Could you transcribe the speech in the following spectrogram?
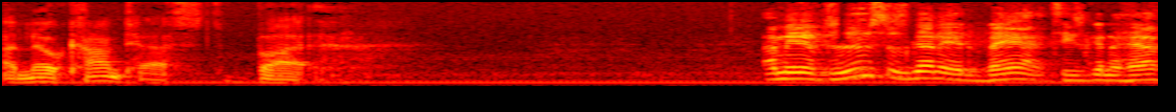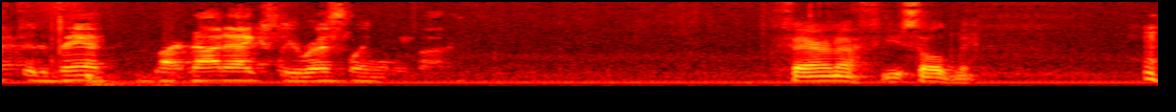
a no contest, but I mean, if Zeus is going to advance, he's going to have to advance by not actually wrestling anybody. fair enough. You sold me.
